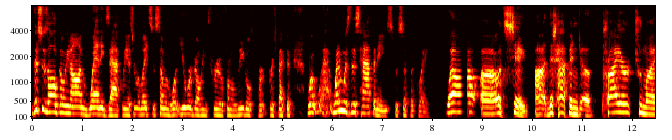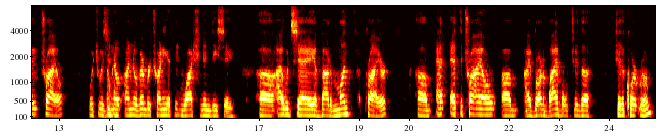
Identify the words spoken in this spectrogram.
This is all going on when exactly, as it relates to some of what you were going through from a legal per- perspective. when was this happening specifically? Well, uh, let's see. Uh, this happened uh, prior to my trial, which was okay. no- on November 20th in Washington, D.C. Uh, I would say about a month prior. Um, at, at the trial, um, I brought a Bible to the to the courtroom,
